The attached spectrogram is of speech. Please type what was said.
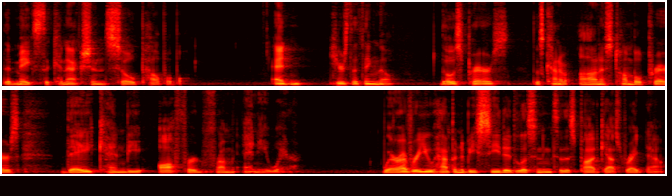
that makes the connection so palpable. And here's the thing though those prayers, those kind of honest, humble prayers, they can be offered from anywhere. Wherever you happen to be seated listening to this podcast right now,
